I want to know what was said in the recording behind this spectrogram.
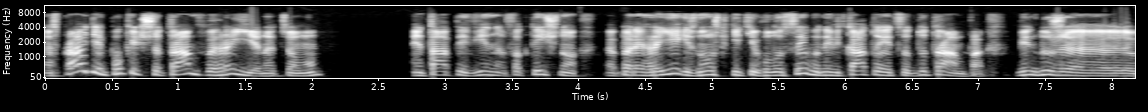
Насправді, поки що Трамп виграє на цьому. Етапі він фактично е, переграє, і знову ж таки ті голоси вони відкатуються до Трампа. Він дуже е,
